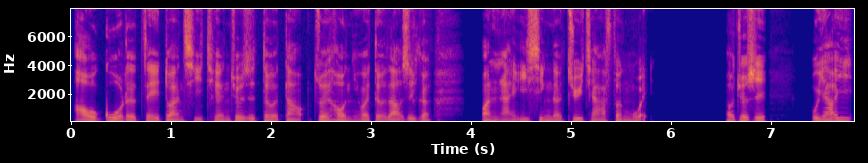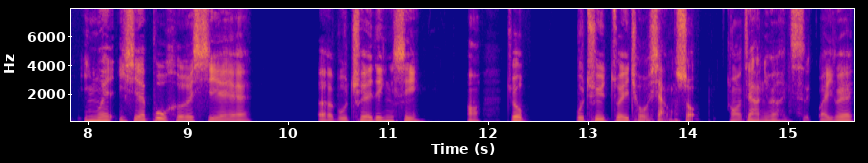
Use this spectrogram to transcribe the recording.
熬过的这一段期间，就是得到最后你会得到是一个焕然一新的居家氛围哦，就是不要因因为一些不和谐、呃不确定性哦，就不去追求享受哦，这样你会很奇怪，因为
